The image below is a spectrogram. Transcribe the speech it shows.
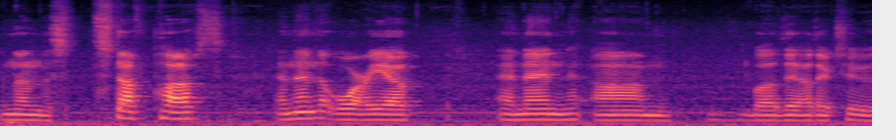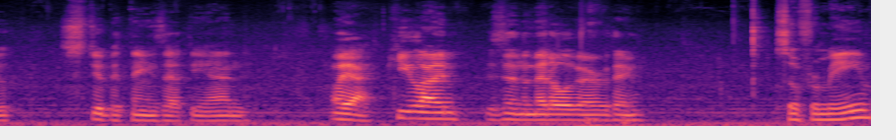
And then the stuffed puffs. And then the Oreo. And then, um, well, the other two stupid things at the end. Oh yeah, key lime is in the middle of everything. So for me,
